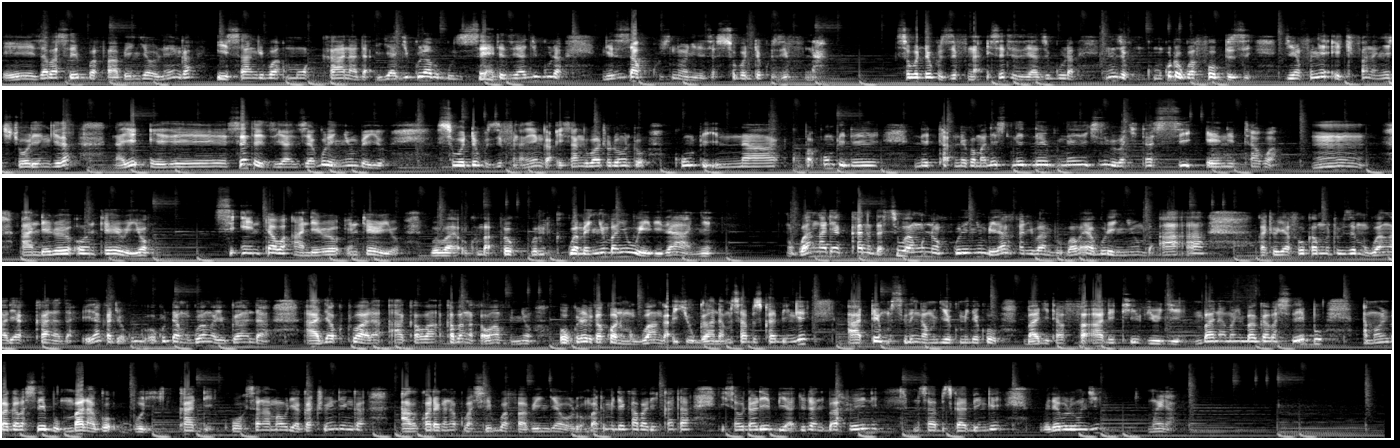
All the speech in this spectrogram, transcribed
ez'abaseebu baffe ab'enjawulo naye nga esangibwa mu canada. Yagigula buguzi sente zeyagigula ngezisa kukinoonyereza sobodde kuzifuna sobodde kuzifuna esente zeyazigula nze ku mukuto gwa forbes gyenfunye ekifaananyi ekyo kyolengera naye sente zeyagula ennyumba eyo sobodde kuzifuna naye nga esangibwa toronto kumpi kumpi nekizimbe bakita cn tower mm. and royal ontario cn tower and royal ontario gwamba ennyumba yo weeriraanye mu ggwanga lya canada si wangu n'okugula ennyumba era kakati bambi bwaba yagula ennyumba aa kati oyafuuka mutuuze mu ggwanga lya canada. Era kati okudda mu ggwanga uganda ajja kutwala akabanga kawanvu nnyo okulabika kwano mu ggwanga uganda. Musubscribinge ate musirenga mugyekumireko bagita faad tvg mba n'amanyumba g'abasirebu amanyumba g'abasirebu mba nago buli kadde kwosana amawuli agatrendinga agakwatagana ku basirebu baffe ab'enjawulo. Mbatumiddeko abali kata e saudi arabia jordan bahrain musubscribinge bubere bulungi? Mweravu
